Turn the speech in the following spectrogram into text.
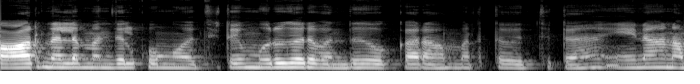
கார்னில் மஞ்சள் குங்குமம் வச்சுட்டு முருகரை வந்து உட்கார அமர்த்த வச்சுட்டேன். ஏன்னா நம்ம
